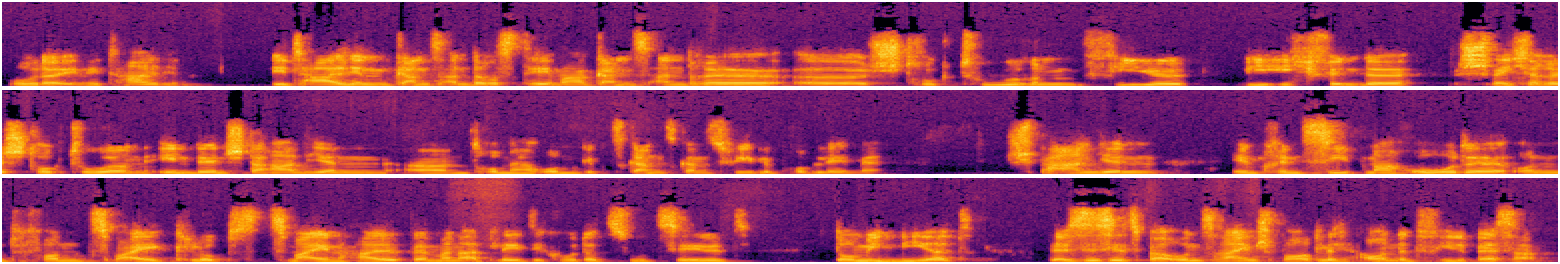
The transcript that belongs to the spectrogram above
oder in Italien. Italien ganz anderes Thema, ganz andere äh, Strukturen, viel, wie ich finde, schwächere Strukturen in den Stadien. Ähm, drumherum gibt's ganz, ganz viele Probleme. Spanien im Prinzip marode und von zwei Clubs zweieinhalb, wenn man Atletico dazu zählt, dominiert. Das ist jetzt bei uns rein sportlich auch nicht viel besser.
